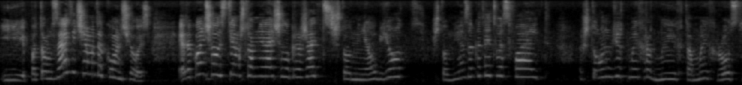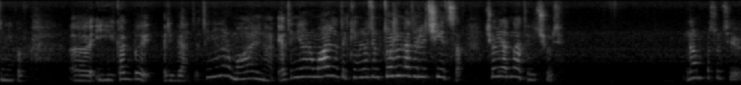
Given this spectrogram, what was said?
И потом, знаете, чем это кончилось? Это кончилось тем, что он мне начал угрожать, что он меня убьет, что он меня закатает в асфальт, что он убьет моих родных, там, моих родственников. Э, и как бы, ребят, это ненормально. Это ненормально, таким людям тоже надо лечиться. Чего я одна-то лечусь? Нам, по сути,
